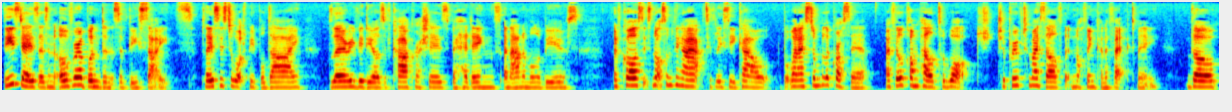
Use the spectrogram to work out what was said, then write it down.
These days, there's an overabundance of these sites places to watch people die, blurry videos of car crashes, beheadings, and animal abuse. Of course, it's not something I actively seek out, but when I stumble across it, I feel compelled to watch to prove to myself that nothing can affect me. Though,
